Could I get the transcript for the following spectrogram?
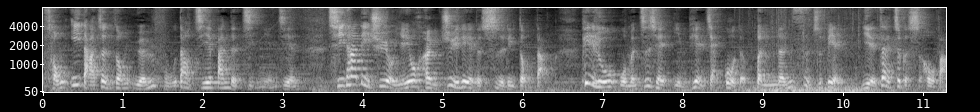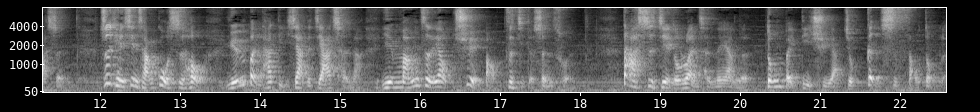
从伊达正宗元服到接班的几年间，其他地区哦也有很剧烈的势力动荡。譬如我们之前影片讲过的本能寺之变，也在这个时候发生。织田信长过世后，原本他底下的家臣啊，也忙着要确保自己的生存。大世界都乱成那样了，东北地区啊就更是骚动了。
